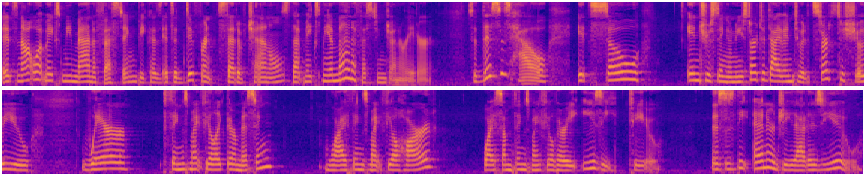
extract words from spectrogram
It's not what makes me manifesting because it's a different set of channels that makes me a manifesting generator. So, this is how it's so interesting. And when you start to dive into it, it starts to show you where things might feel like they're missing, why things might feel hard, why some things might feel very easy to you. This is the energy that is you.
